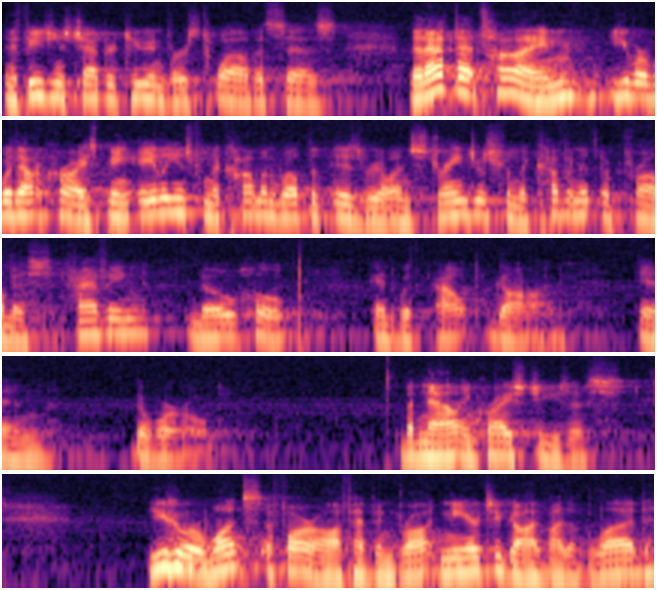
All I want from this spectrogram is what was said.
In Ephesians chapter 2 and verse 12, it says, that at that time you were without Christ, being aliens from the commonwealth of Israel and strangers from the covenant of promise, having no hope and without God in the world. But now in Christ Jesus, you who were once afar off have been brought near to God by the blood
